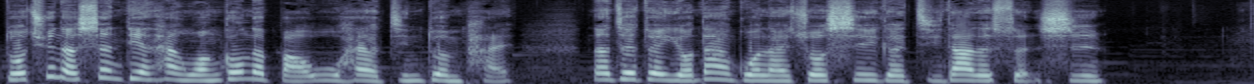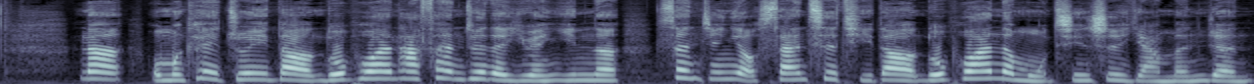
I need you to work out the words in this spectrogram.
夺去了圣殿和王宫的宝物，还有金盾牌。那这对犹大国来说是一个极大的损失。那我们可以注意到，罗波安他犯罪的原因呢，圣经有三次提到罗波安的母亲是亚门人。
